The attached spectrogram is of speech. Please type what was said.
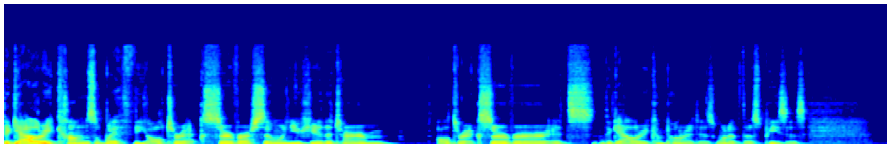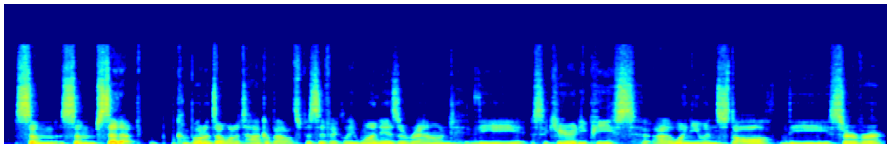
The gallery comes with the Alteryx server. So when you hear the term Alteryx server, it's the gallery component is one of those pieces some some setup components I want to talk about specifically. One is around the security piece. Uh, when you install the server,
